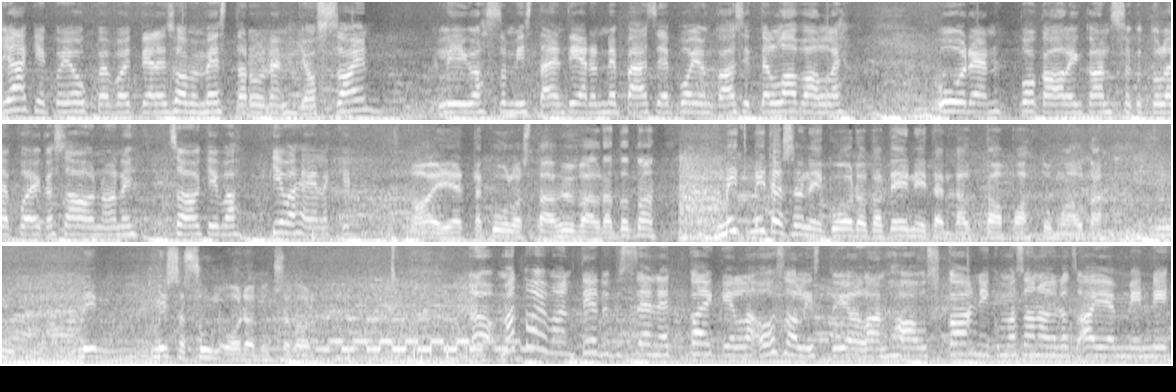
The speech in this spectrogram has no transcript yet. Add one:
jääkiekkojoukkojen voitti Suomen mestaruuden jossain liigassa, mistä en tiedä, ne pääsee pojon kanssa sitten lavalle uuden pokaalin kanssa, kun tulee poika saunoon, niin se on kiva, kiva heillekin. Ai, että kuulostaa hyvältä. Tota, mit, mitä sä niinku odotat eniten tältä tapahtumalta? Mi, missä sun odotukset on? No, mä toivon tietysti sen, että kaikilla osallistujilla on hauskaa. Niin kuin mä sanoin tuossa aiemmin, niin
